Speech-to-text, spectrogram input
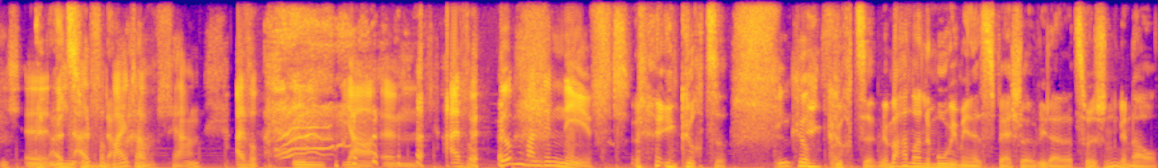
Nicht, äh, In nicht in allzu allzu nah. weiter fern. Also, in, ja, ähm, also irgendwann demnächst. In Kürze. In In Kürze. Kürze. Wir machen noch eine Movie Minute Special wieder dazwischen, genau.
